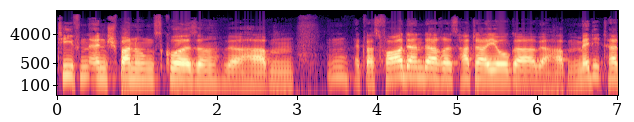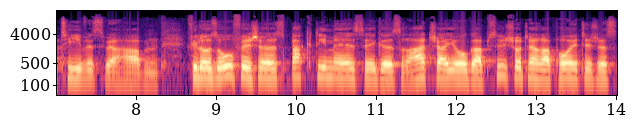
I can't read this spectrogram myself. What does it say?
Tiefenentspannungskurse, wir haben hm, etwas fordernderes Hatha-Yoga, wir haben meditatives, wir haben philosophisches, Bhakti-mäßiges, Raja-Yoga, psychotherapeutisches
